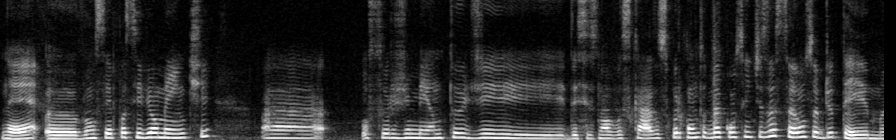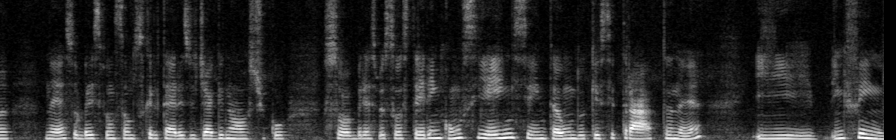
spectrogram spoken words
né, uh, vão ser possivelmente uh, o surgimento de, desses novos casos por conta da conscientização sobre o tema, né, sobre a expansão dos critérios de diagnóstico, sobre as pessoas terem consciência, então, do que se trata, né, e, enfim,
